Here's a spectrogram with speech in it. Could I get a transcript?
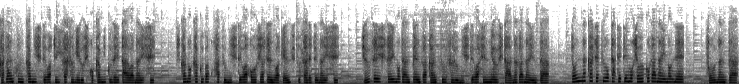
火山噴火にしては小さすぎるし他にクレーターはないし、地下の核爆発にしては放射線は検出されてないし、中性子星の断片が貫通するにしては侵入した穴がないんだ。どんな仮説を立てても証拠がないのね。そうなんだ。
